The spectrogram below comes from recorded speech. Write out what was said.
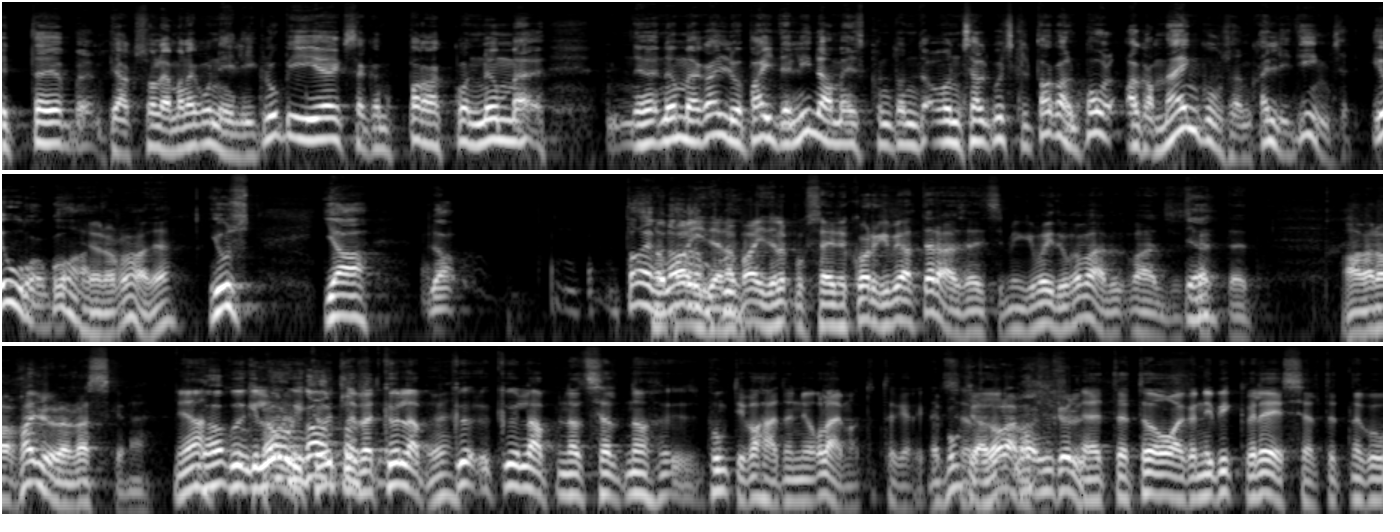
et äh, peaks olema nagu neli klubi, eks, aga paraku on Nõmme, Nõmme Kalju, Paide linnameeskond on, on seal kuskil tagapool, aga mängus on kallid inimesed, eurokohad. eurokohad, jah. just, ja no taevane no, Paide, no Paide lõpuks sai nüüd korgi pealt ära, said mingi võidu ka vahelduseks kätte, et aga no Kaljul on raske, noh. jah no,, kuigi loogika ütleb, et küllap, küllap nad sealt noh, punktivahed on ju olematud tegelikult. punktivahed olematud küll. et, et hooaeg on nii pikk veel ees sealt, et nagu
